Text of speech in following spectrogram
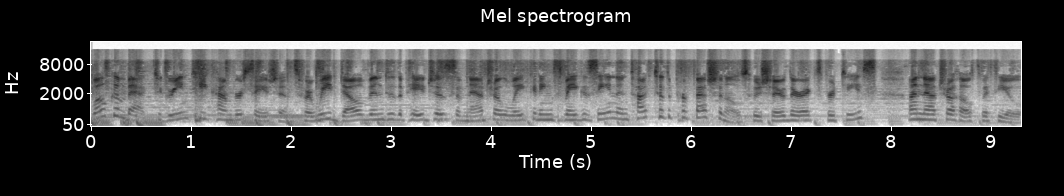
Welcome back to Green Tea Conversations, where we delve into the pages of Natural Awakenings magazine and talk to the professionals who share their expertise on natural health with you.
